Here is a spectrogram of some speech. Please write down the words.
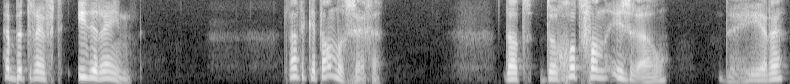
Het betreft iedereen. Laat ik het anders zeggen. Dat de God van Israël, de Heere,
